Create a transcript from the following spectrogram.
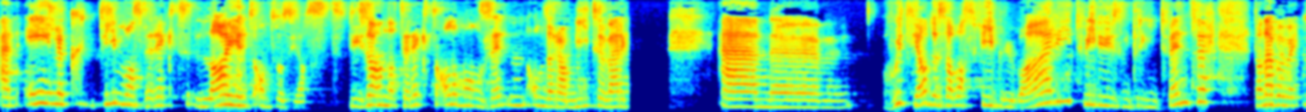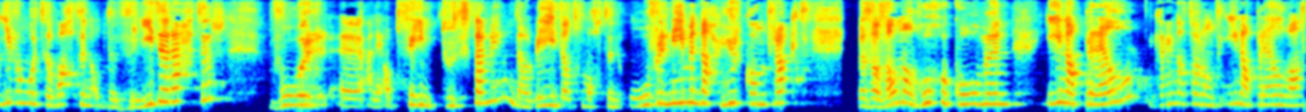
En eigenlijk, team was direct laaiend enthousiast. Die zagen dat direct allemaal zitten om aan mee te werken. En uh, Goed, ja, dus dat was februari 2023. Dan hebben we even moeten wachten op de vrederechter voor, allez, op zijn toestemming, dat wij dat mochten overnemen, dat huurcontract. Dus dat is allemaal goed gekomen. 1 april, ik denk dat dat rond 1 april was,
